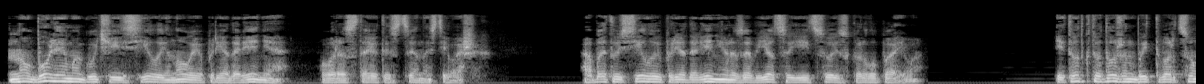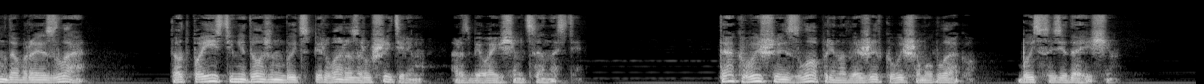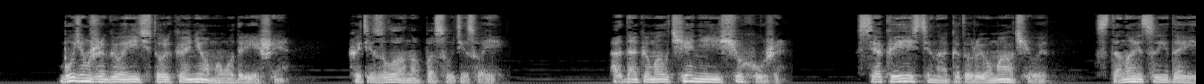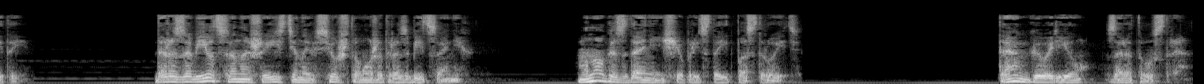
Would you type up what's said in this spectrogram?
Но более могучие силы и новые преодоления вырастают из ценностей ваших. Об эту силу и преодоление разобьется яйцо из скорлупа его. И тот, кто должен быть творцом добра и зла, тот поистине должен быть сперва разрушителем, разбивающим ценности. Так высшее зло принадлежит к высшему благу, быть созидающим. Будем же говорить только о нем, о мудрейшее, хоть и зло оно по сути своей. Однако молчание еще хуже. Всякая истина, которую умалчивают, становится ядовитой. Да разобьется нашей истины все, что может разбиться о них. Много зданий еще предстоит построить. Так говорил Заратустра.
